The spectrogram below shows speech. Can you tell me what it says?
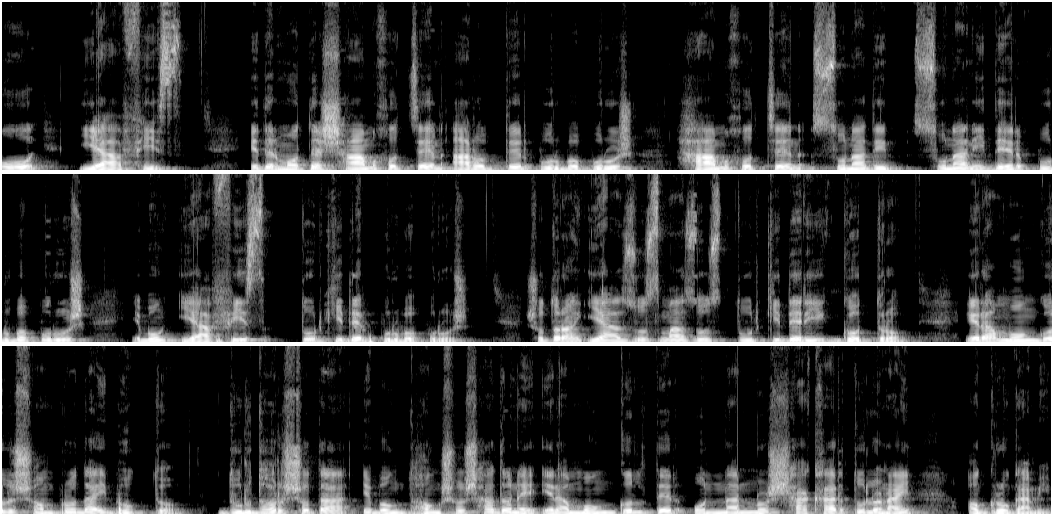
ও ইয়াফিস। এদের মধ্যে শাম হচ্ছেন আরবদের পূর্বপুরুষ, হাম হচ্ছেন সুনাদি, সুনানিদের পূর্বপুরুষ এবং ইয়াফিস তুর্কিদের পূর্বপুরুষ। সুতরাং ইয়াজুস মাজুস তুর্কিদেরই গোত্র। এরা মঙ্গল সম্প্রদায়ভুক্ত। দুর্ধর্ষতা এবং ধ্বংস সাধনে এরা মঙ্গলদের অন্যান্য শাখার তুলনায় অগ্রগামী।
